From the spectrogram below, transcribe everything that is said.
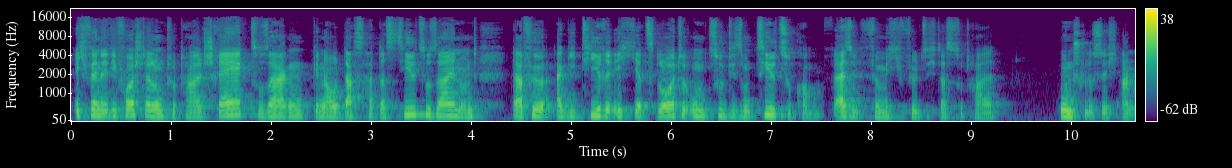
ich finde die Vorstellung total schräg zu sagen, genau das hat das Ziel zu sein und dafür agitiere ich jetzt Leute, um zu diesem Ziel zu kommen. Also für mich fühlt sich das total unschlüssig an.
